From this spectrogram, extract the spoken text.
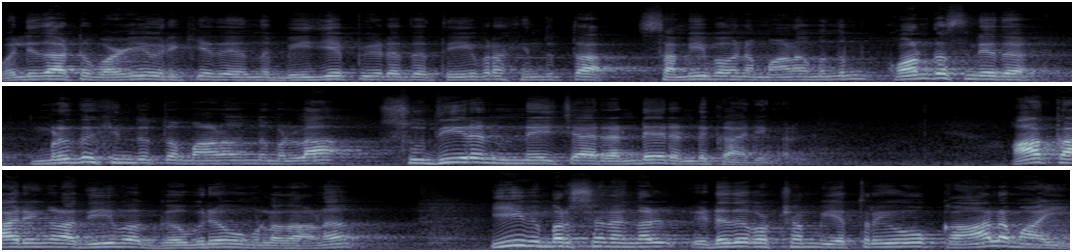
വലുതായിട്ട് വഴിയൊരുക്കിയത് എന്ന് ബി ജെ പിയുടേത് തീവ്ര ഹിന്ദുത്വ സമീപനമാണെന്നും കോൺഗ്രസിന്റേത് മൃദു ഹിന്ദുത്വമാണെന്നുമുള്ള സുധീരൻ ഉന്നയിച്ച രണ്ടേ രണ്ട് കാര്യങ്ങൾ. ആ കാര്യങ്ങൾ അതീവ ഗൗരവമുള്ളതാണ്. ഈ വിമർശനങ്ങൾ ഇടതുപക്ഷം എത്രയോ കാലമായി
